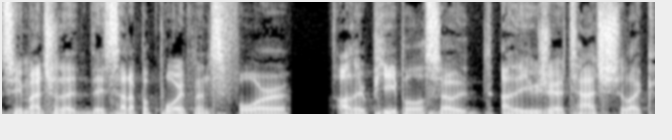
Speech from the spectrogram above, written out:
So, you mentioned that they set up appointments for other people. So, are they usually attached to like,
